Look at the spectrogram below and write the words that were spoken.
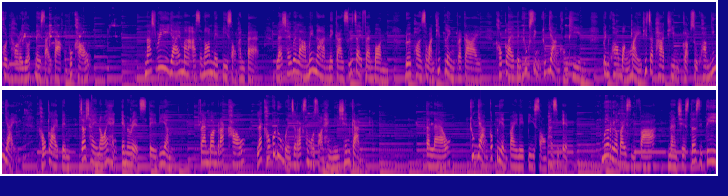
คนทรยศในสายตาของพวกเขา นัสรีย้ายมาอาร์เซนอลในปี 2008 และใช้เวลาไม่นานในการซื้อใจแฟนบอลด้วยพรสวรรค์ที่เปล่งประกาย เขากลายเป็นทุกสิ่งทุกอย่างของทีม เป็นความหวังใหม่ที่จะพาทีมกลับสู่ความยิ่งใหญ่ เขากลายเป็นเจ้าชายน้อยแห่ง Emirates Stadium แฟนบอลรักเขา และเขาก็ดูเหมือนจะรักสโมสรแห่งนี้เช่นกัน แต่แล้วทุกอย่างก็เปลี่ยนไปในปี 2011 เมื่อเรือใบสีฟ้าแมนเชสเตอร์ซิตี้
